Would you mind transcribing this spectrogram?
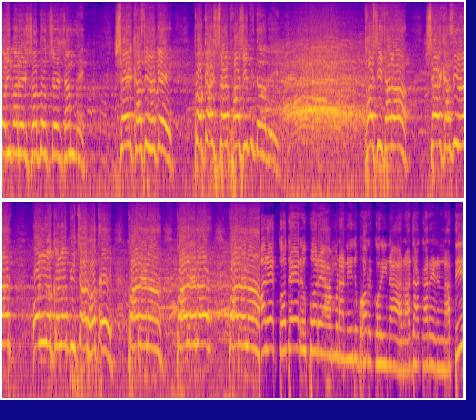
পরিবারের সদস্যের সামনে শেখ হাসিনাকে প্রকাশ্যে ফাঁসি দিতে হবে। ফাঁসি ছাড়া শেখ হাসিনার অন্য কোনো বিচার হতে পারে না পারে না পারে না। আরে তোদের উপরে আমরা নির্ভর করি না রাজাকারের নাতি।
